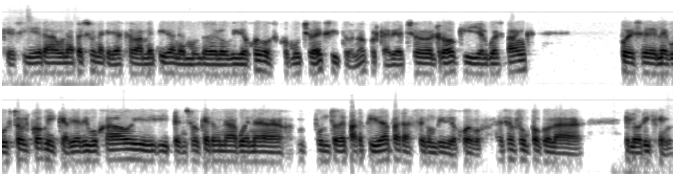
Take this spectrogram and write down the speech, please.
que sí era una persona que ya estaba metida en el mundo de los videojuegos con mucho éxito, ¿no? porque había hecho el Rock y el West Bank, pues eh, le gustó el cómic que había dibujado y, pensó que era una buena punto de partida para hacer un videojuego. Ese fue un poco la, el origen.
